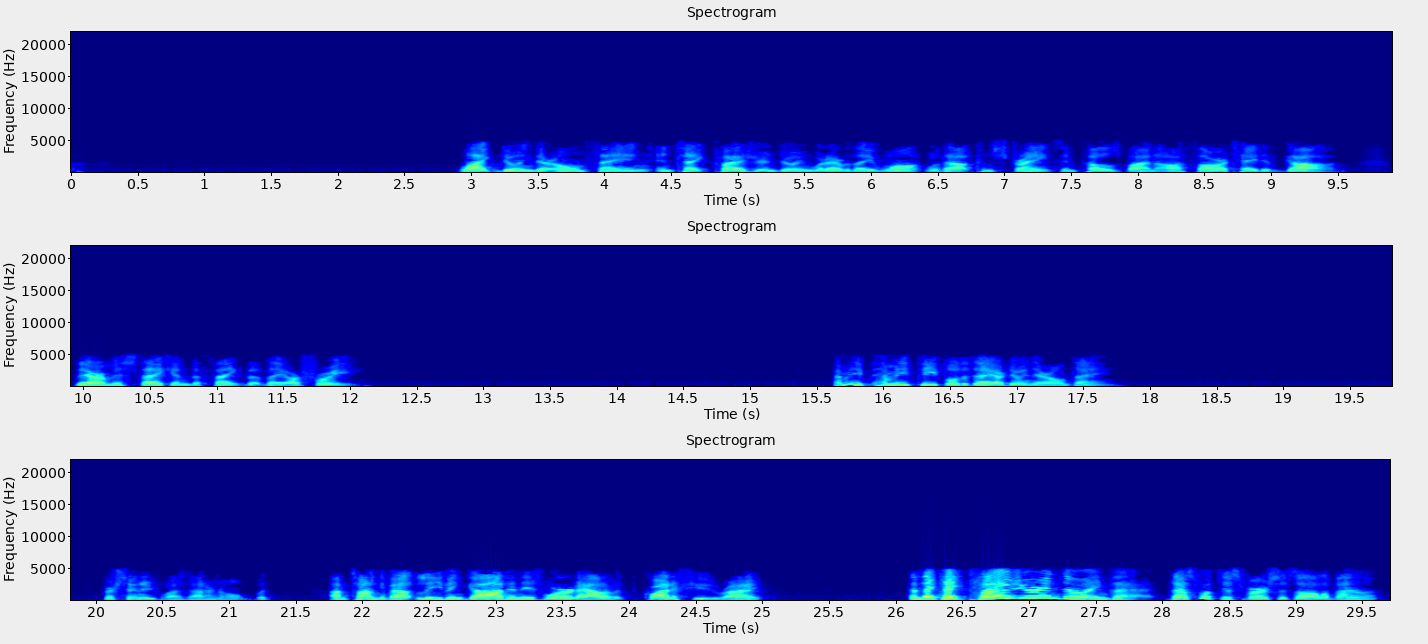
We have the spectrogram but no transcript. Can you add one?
like doing their own thing and take pleasure in doing whatever they want without constraints imposed by an authoritative God. They are mistaken to think that they are free. How many, how many people today are doing their own thing? Percentage wise, I don't know, but I'm talking about leaving God and His Word out of it. Quite a few, right? And they take pleasure in doing that. That's what this verse is all about.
